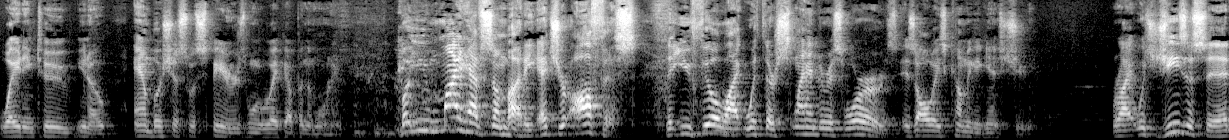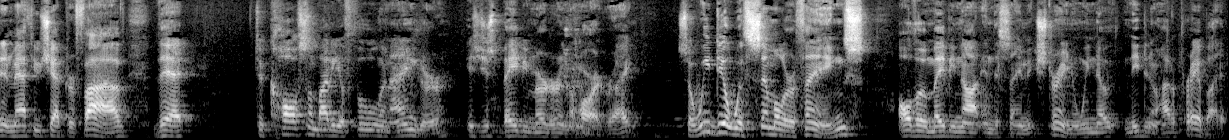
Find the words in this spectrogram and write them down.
waiting to, you know, ambush us with spears when we wake up in the morning. But you might have somebody at your office that you feel like, with their slanderous words, is always coming against you. Right? Which Jesus said in Matthew chapter 5 that to call somebody a fool in anger is just baby murder in the heart, right? So we deal with similar things, although maybe not in the same extreme, and we know, need to know how to pray about it.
